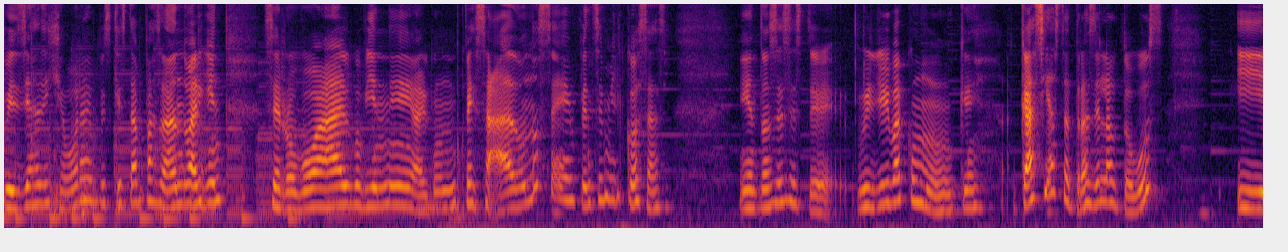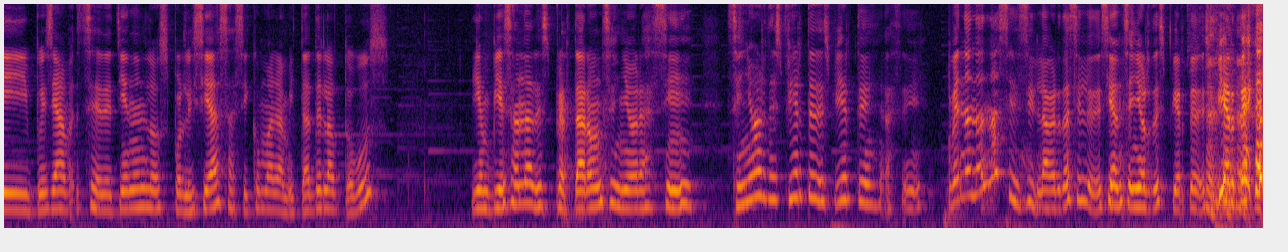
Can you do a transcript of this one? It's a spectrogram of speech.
pues ya dije, ahora, pues, ¿qué está pasando? Alguien se robó algo, viene algún pesado, no sé, pensé mil cosas. Y entonces, este, pues, yo iba como que casi hasta atrás del autobús y pues ya se detienen los policías así como a la mitad del autobús y empiezan a despertar a un señor así. Señor, despierte, despierte. Así. Bueno, no, no sé si la verdad si le decían, señor, despierte, despierte.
